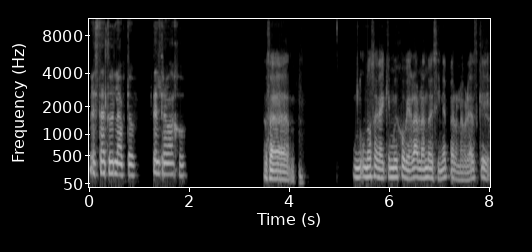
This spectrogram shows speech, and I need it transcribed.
está tu laptop del trabajo. O sea, uno se ve aquí muy jovial hablando de cine, pero la verdad es que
